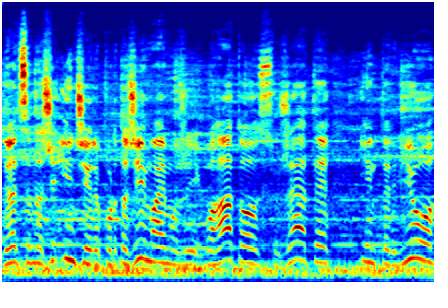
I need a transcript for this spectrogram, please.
дивитися наші інші репортажі. Маємо вже їх багато, сюжети, інтерв'ю.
